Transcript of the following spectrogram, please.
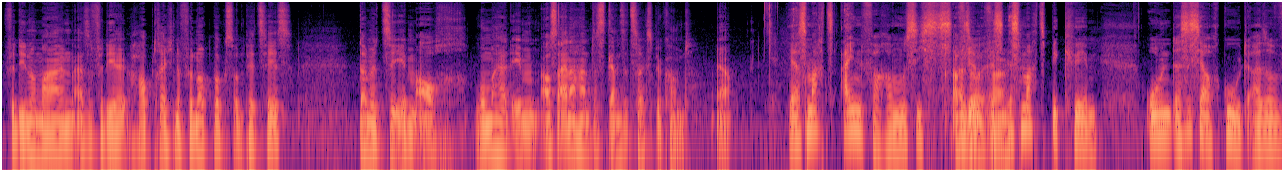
für die normalen, also für die Hauptrechner für Notebooks und PCs, damit sie eben auch, wo man halt eben aus einer Hand das ganze Zeugs bekommt. Ja. Ja, es macht's einfacher, muss ich, also es, es macht's bequem. Und das ist ja auch gut. Also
